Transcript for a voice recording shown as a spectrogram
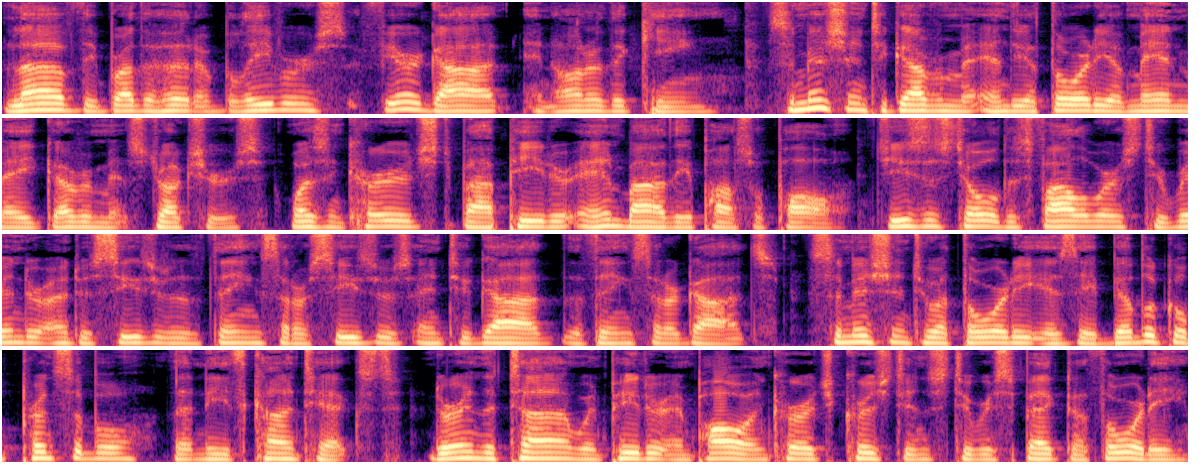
Love the brotherhood of believers. Fear God and honor the king. Submission to government and the authority of man-made government structures was encouraged by Peter and by the apostle Paul. Jesus told his followers to render unto Caesar the things that are Caesar's and to God the things that are God's. Submission to authority is a biblical principle that needs context. During the time when Peter and Paul encouraged Christians to respect authority,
